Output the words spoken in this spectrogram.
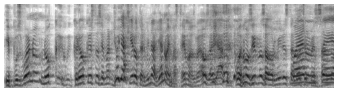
Y pues bueno, no creo que esta semana. Yo ya quiero terminar, ya no hay más temas, ¿verdad? O sea, ya podemos irnos a dormir esta noche pensando. Sé,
